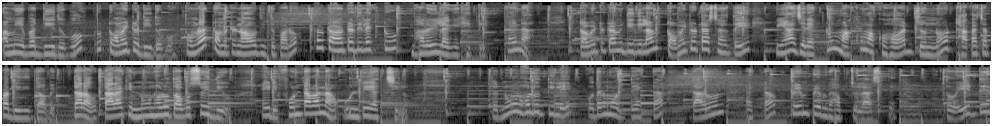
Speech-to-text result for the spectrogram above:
আমি এবার দিয়ে দেবো একটু টমেটো দিয়ে দেবো। তোমরা টমেটো নাও দিতে পারো। তবে টমেটো দিলে একটু ভালোই লাগে খেতে, তাই না? টমেটোটা আমি দিয়ে দিলাম। টমেটোটার সাথে পেঁয়াজের একটু মাখো মাখো হওয়ার জন্য ঢাকা চাপা দিয়ে দিতে হবে। দাঁড়াও, তার আগে নুন, হলুদ অবশ্যই দিও। এই রে, ফোনটা আমার না উল্টে যাচ্ছিল। তো নুন, হলুদ দিলে ওদের মধ্যে একটা দারুণ একটা প্রেম প্রেম ভাব চলে আসবে। তো এদের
